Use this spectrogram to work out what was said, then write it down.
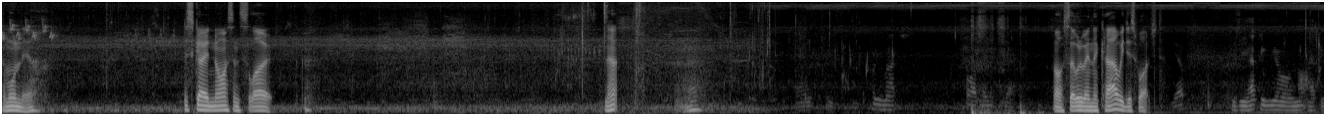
Come on now. Just go nice and slow. No. Pretty much five minutes ago. Oh, so that would have been the car we just watched. Yep. Is he happy or not happy?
